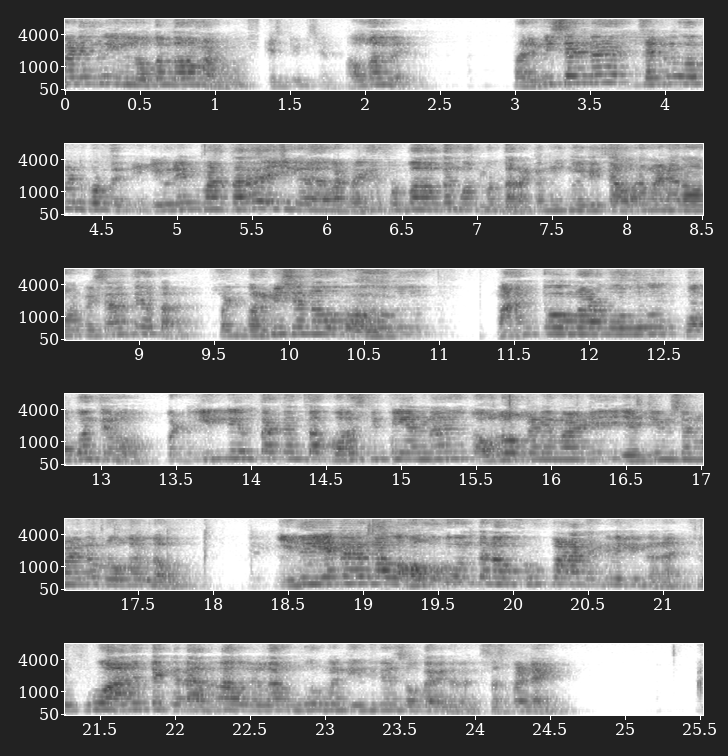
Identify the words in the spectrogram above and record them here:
ಮಾಡಿದ್ರು? ಇಲ್ಲಿ ಲೋಕಲ್ದವ್ರ ಮಾಡ್ಬೋದು ಎಸ್ಟಿಮೇಷನ್ ಹೌದಲ್ರಿ ಪರ್ಮಿಷನ್ ಸೆಂಟ್ರಲ್ ಗೌರ್ಮೆಂಟ್ ಕೊಡ್ತೈತಿ. ಇವ್ರೇನ್ ಮಾಡ್ತಾರ? ಈಗ ಫುಟ್ಬಾಲ್ ಅಂತ ಕೊಟ್ಬಿಡ್ತಾರ ಮುಂದೆ ಅವ್ರ ಮಾಡ್ಯಾರ ಅವ್ರ ಪರ್ಮಿಷನ್ ಅಂತ ಹೇಳ್ತಾರ. ಬಟ್ ಪರ್ಮಿಷನ್ ನಾವು ಕೊಡ್ಬೋದು ಮಾನಿಟರ್ ಮಾಡ್ಬೋದು, ಒಬ್ಬಂತೆ ಬಟ್ ಇಲ್ಲಿ ಇರ್ತಕ್ಕಂತ ಪರಿಸ್ಥಿತಿಯನ್ನ ಅವಲೋಕನೆ ಮಾಡಿ ಎಸ್ಟಿಮೇಷನ್ ಮಾಡಿದ್ರೆ ಲೋಕಲ್ದವ್ರು ಇದು ಏನಾರ ನಾವು ಹೌದು ಅಂತ ನಾವು ಪ್ರೂವ್ ಮಾಡಕತ್ತೀವಿ ಇಲ್ಲಿಂದ ಪ್ರೂವ್ ಆಗುತ್ತೆ ಕರೆ, ಅದ್ರ ಅವರೆಲ್ಲ ಮೂರ್ ಮಂದಿ ಇಂಜಿನಿಯರ್ಸ್ ಹೋಗಿದ್ದಾರೆ ಸಸ್ಪೆಂಡ್ ಆಗಿ. ಆ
